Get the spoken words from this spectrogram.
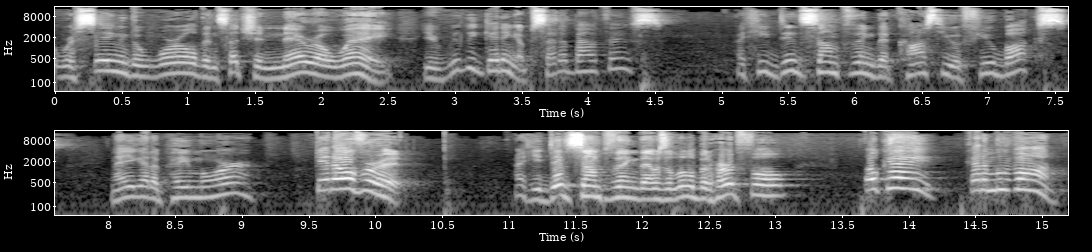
We're, seeing the world in such a narrow way. You're really getting upset about this? He did something that cost you a few bucks. Now you got to pay more? Get over it. Right? He did something that was a little bit hurtful. Okay, got to move on.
